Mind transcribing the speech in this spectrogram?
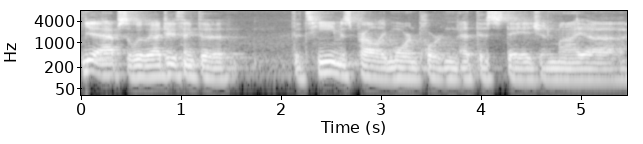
Yeah, absolutely. I do think the the team is probably more important at this stage in my uh,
